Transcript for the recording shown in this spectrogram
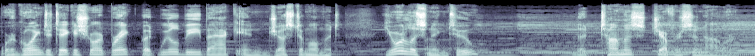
We're going to take a short break, but we'll be back in just a moment. You're listening to the Thomas Jefferson Hour.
